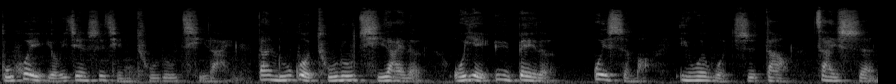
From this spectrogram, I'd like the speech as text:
不会有一件事情突如其来。但如果突如其来了，我也预备了，为什么？因为我知道，在神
